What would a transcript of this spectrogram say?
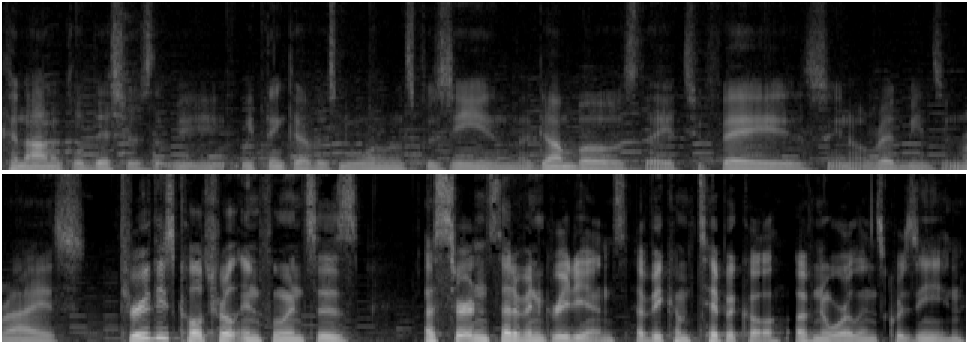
canonical dishes that we, we think of as New Orleans cuisine, the gumbos, the etouffees, you know, red beans and rice. Through these cultural influences, a certain set of ingredients have become typical of New Orleans cuisine.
